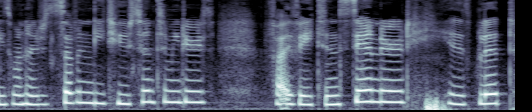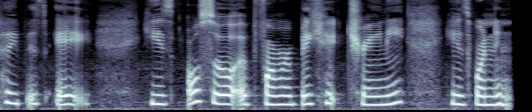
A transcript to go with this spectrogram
He's 172 centimeters, 5'8 in standard. His blood type is A. He is also a former Big Hit trainee. He was born in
